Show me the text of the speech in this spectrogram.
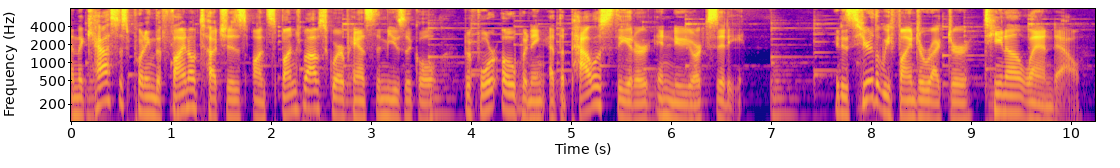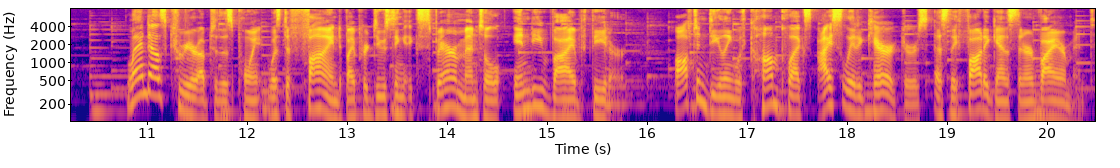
and the cast is putting the final touches on SpongeBob SquarePants the musical before opening at the Palace Theater in New York City. It is here that we find director Tina Landau. Landau's career up to this point was defined by producing experimental indie vibe theater, often dealing with complex, isolated characters as they fought against their environment.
